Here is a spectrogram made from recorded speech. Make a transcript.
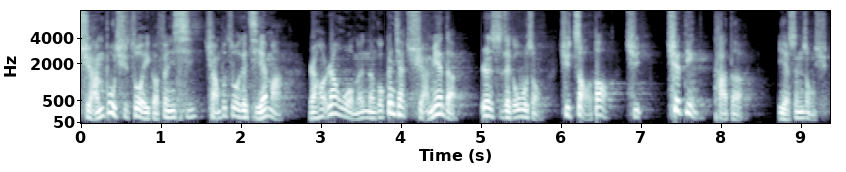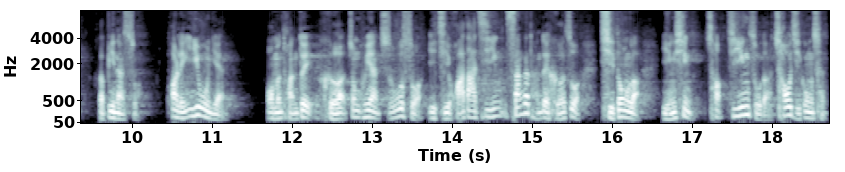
全部去做一个分析，全部做一个解码，然后让我们能够更加全面的认识这个物种，去找到、去确定它的野生种群和避难所。二零一五年，我们团队和中科院植物所以及华大基因三个团队合作，启动了银杏超基因组的超级工程。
